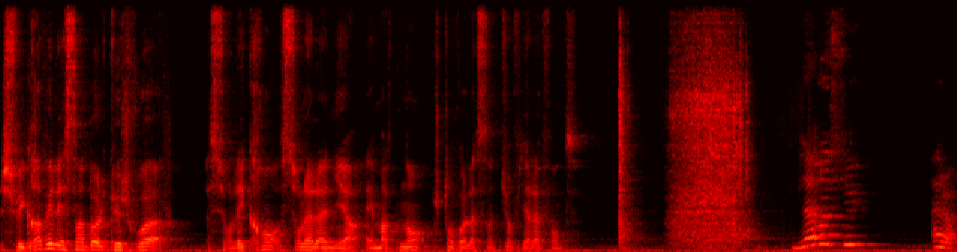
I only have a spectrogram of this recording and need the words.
Je vais graver les symboles que je vois sur l'écran sur la lanière. Et maintenant, je t'envoie la ceinture via la fente. Bien reçu. Alors,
